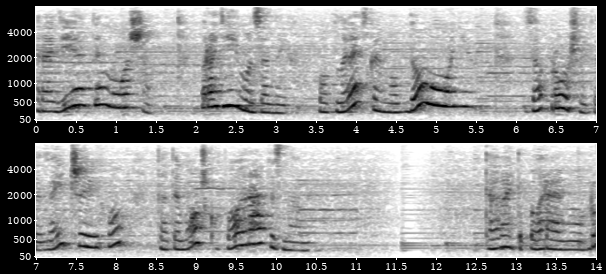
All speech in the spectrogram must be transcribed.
радіє Тимоша. Порадіємо за них, поплескаємо в долоні. Запрошуйте зайчиху та Тимошку пограти з нами. Давайте пограємо у гру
